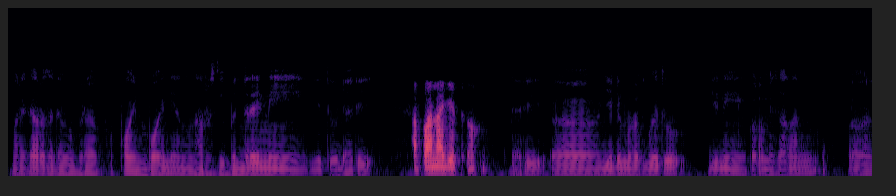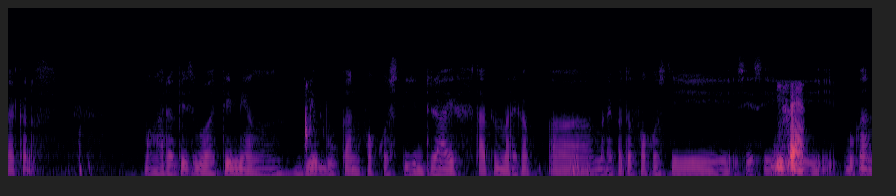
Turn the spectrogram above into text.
mereka harus ada beberapa poin-poin yang harus dibenerin nih gitu dari apaan aja tuh? dari eh, jadi menurut gue tuh gini kalau misalkan eh, Lakers menghadapi sebuah tim yang dia bukan fokus di drive tapi mereka eh, mereka tuh fokus di sisi Defense. bukan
